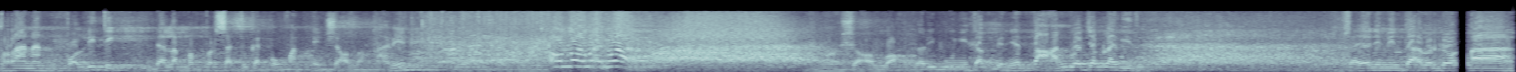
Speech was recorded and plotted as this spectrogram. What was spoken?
peranan politik dalam mempersatukan umat InsyaAllah. Amin. Allahu Akbar. Masya Allah dari bunyi takbirnya tahan dua jam lagi itu saya diminta berdoa.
